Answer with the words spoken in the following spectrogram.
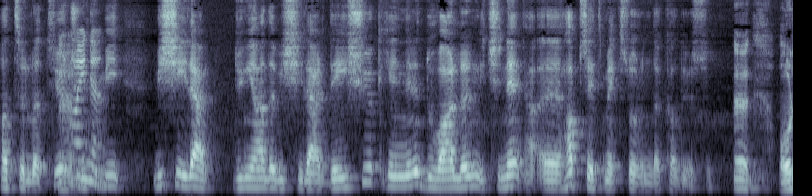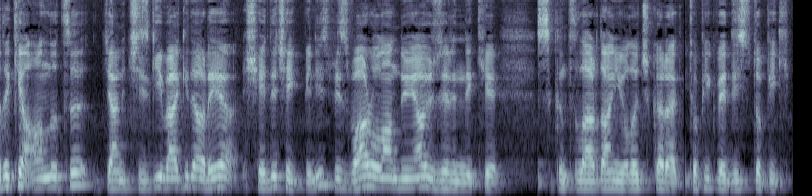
hatırlatıyor. Çünkü Aynen. bir bir şeyler dünyada bir şeyler değişiyor. Kendini duvarların içine e, hapsetmek zorunda kalıyorsun. Evet. Oradaki anlatı yani çizgiyi belki de araya şeyde çekmeliyiz. Biz var olan dünya üzerindeki sıkıntılardan yola çıkarak topik ve distopik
